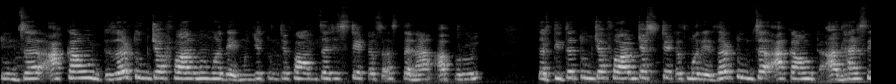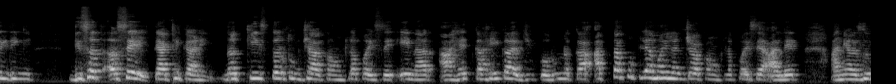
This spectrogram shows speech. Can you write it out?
तुमचं अकाउंट जर तुमच्या फॉर्ममध्ये म्हणजे तुमच्या फॉर्मचं जे स्टेटस असतं ना अप्रूव्ह तर तिथं तुमच्या फॉर्मच्या स्टेटसमध्ये जर तुमचं अकाउंट आधार सीडिंग दिसत असेल त्या ठिकाणी नक्कीच तर तुमच्या अकाउंटला पैसे येणार आहेत. काही काळजी करू नका. आता कुठल्या महिलांच्या अकाउंटला पैसे आलेत आणि अजून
